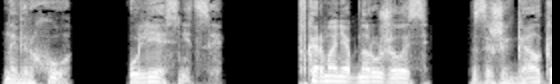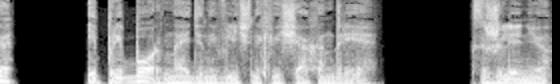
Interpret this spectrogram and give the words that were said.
наверху, у лестницы. В кармане обнаружилась зажигалка и прибор, найденный в личных вещах Андрея. К сожалению,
